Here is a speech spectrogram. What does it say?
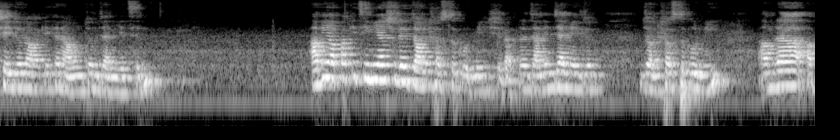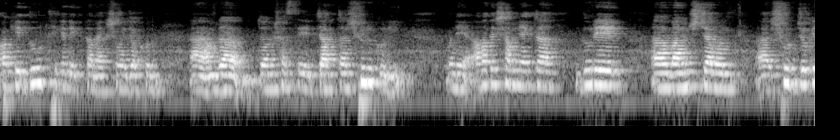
সেই জন্য আমাকে এখানে আমন্ত্রণ জানিয়েছেন। আমি আপাকে চিনি আসলে জনস্বাস্থ্য কর্মী হিসেবে। আপনারা জানেন যে আমি একজন জনস্বাস্থ্য কর্মী। আমরা আপাকে দূর থেকে দেখতাম একসময় যখন আমরা জনস্বাস্থ্যের যাত্রা শুরু করি। মানে আমাদের সামনে একটা দূরের মানুষ যেমন সূর্যকে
